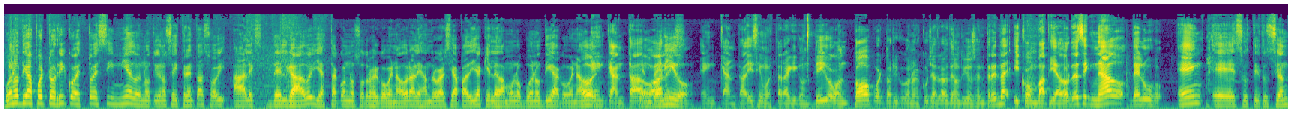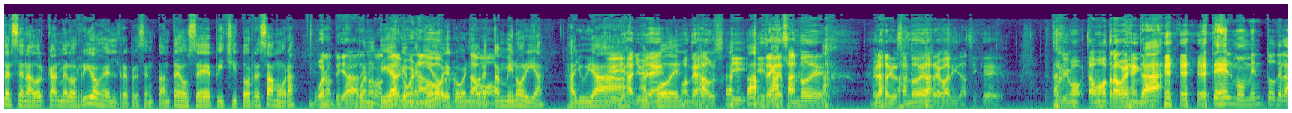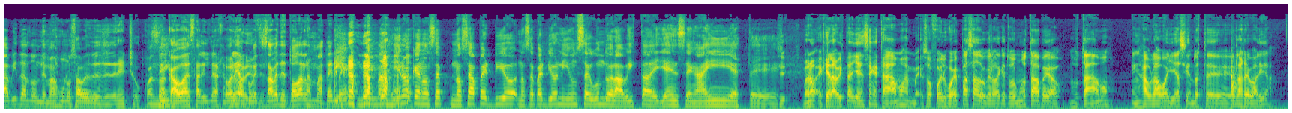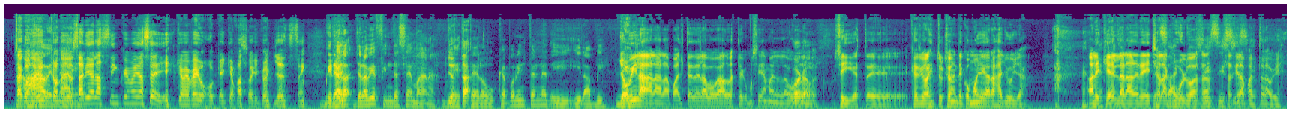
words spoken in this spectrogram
Buenos días Puerto Rico, esto es Sin Miedo en Notiuno 630, soy Alex Delgado y ya está con nosotros el gobernador Alejandro García Padilla, quien le damos los buenos días, gobernador. Encantado, Bienvenido. Alex. Encantadísimo estar aquí contigo, con todo Puerto Rico que nos escucha a través de Noticias 630 y con bateador designado de lujo. En eh, sustitución del senador Carmelo Ríos, el representante José Pichi Torres Zamora. Buenos días, Alex. Buenos días, bienvenido. El gobernador Estamos- está en minoría, Jayuya, Sí, al en poder. on the house. Y, y regresando de. Mira, regresando de la reválida. Así que. Volvimos, estamos otra vez en. Está- este es el momento de la vida donde más uno sabe de, de derecho. Cuando Sí. acaba de salir de la Rivalidad. porque te sabes de todas las materias. Me, me imagino que no se, no se ha perdido, no se perdió ni un segundo de la vista de Jensen ahí, este. Sí. Bueno, es que la vista de Jensen estábamos. En, eso fue el jueves pasado, que era la que todo el mundo estaba pegado. Nos estábamos enjaulados allí haciendo este la reválida. O sea, cuando, Ah, yo, verdad, cuando yo eh. salí a las 5 y media, 6, es que me pego. Ok, ¿qué pasó aquí con Jensen? Mira, yo, lo, yo lo vi el fin de semana. Yo este, está- lo busqué por internet y, y las vi. Yo vi la, la, la parte del abogado, este, ¿cómo se llama el abogado? Gordon. Sí, este, que dio las instrucciones de cómo llegar a Jayuya. A la izquierda, a la derecha, a la curva. sí, esa, sí, esa sí, sí, la sí. parte la vi.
